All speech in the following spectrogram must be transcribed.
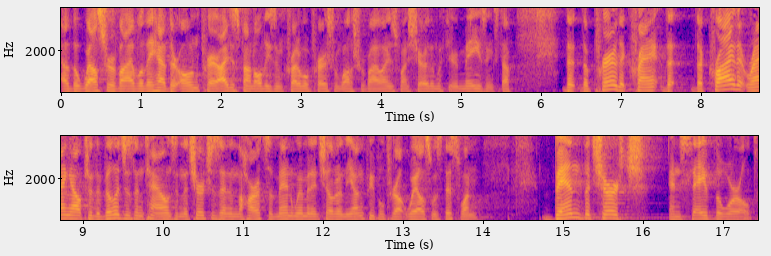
of the Welsh revival, they have their own prayer. I just found all these incredible prayers from Welsh revival. I just want to share them with you. Amazing stuff. The, the prayer that cry, the, the cry that rang out through the villages and towns, in the churches and in the hearts of men, women, and children, the young people throughout Wales was this one: Bend the church and save the world.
